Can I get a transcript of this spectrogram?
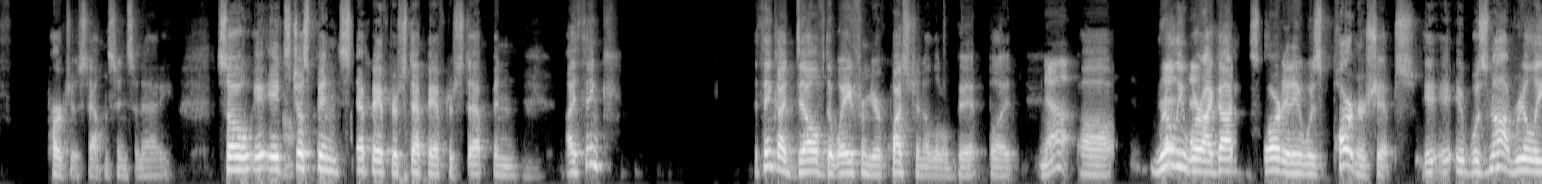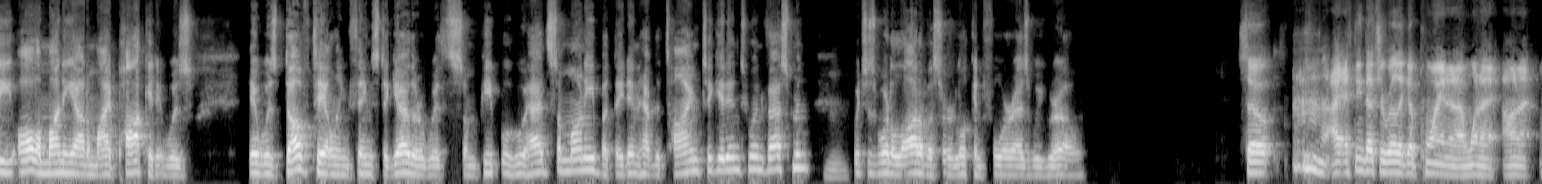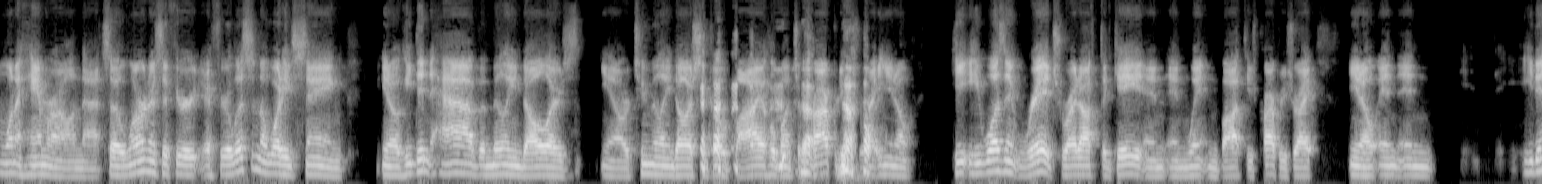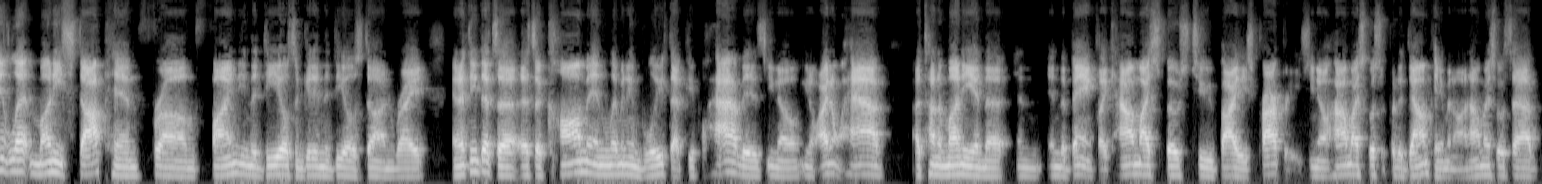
purchased out in Cincinnati. So it, it's just been step after step after step, and mm-hmm. I think I think I delved away from your question a little bit, but no. Uh, really, where I got started, it was partnerships. It, it was not really all the money out of my pocket. It was it was dovetailing things together with some people who had some money but they didn't have the time to get into investment mm. which is what a lot of us are looking for as we grow so I think that's a really good point, and I want to want to hammer on that. So learners, if you're if you're listening to what he's saying, you know he didn't have a million dollars, you know, or two million dollars to go buy a whole bunch of no, properties, no. right? You know, he he wasn't rich right off the gate and and went and bought these properties, right? You know, and and he didn't let money stop him from finding the deals and getting the deals done, right? And I think that's a that's a common limiting belief that people have is, you know, you know, I don't have a ton of money in the in, in the bank. Like how am i supposed to buy these properties? You know how am i supposed to put a down payment on? How am i supposed to have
